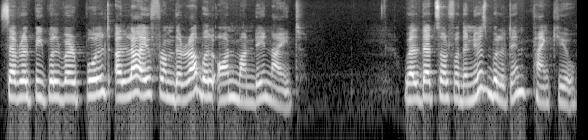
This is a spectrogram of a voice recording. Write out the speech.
Several people were pulled alive from the rubble on Monday night. Well, that's all for the news bulletin. Thank you.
